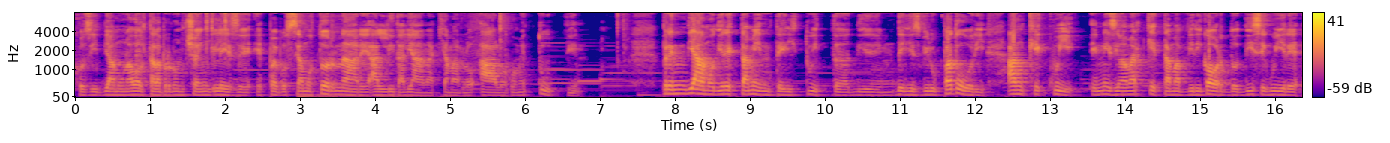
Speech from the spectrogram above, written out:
così diamo una volta la pronuncia inglese e poi possiamo tornare all'italiana a chiamarlo Halo come tutti. Prendiamo direttamente il tweet di, degli sviluppatori, anche qui ennesima marchetta, ma vi ricordo di seguire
